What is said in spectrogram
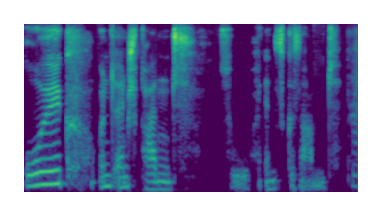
ruhig und entspannt so insgesamt. Mhm.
